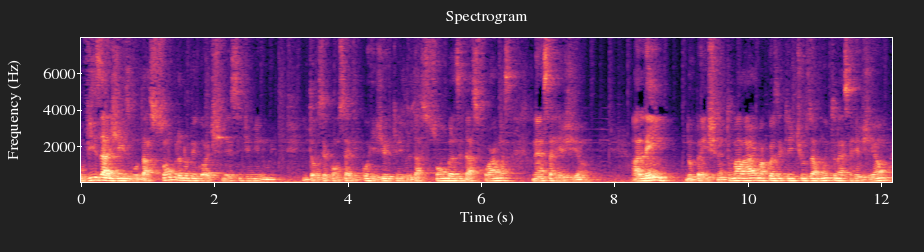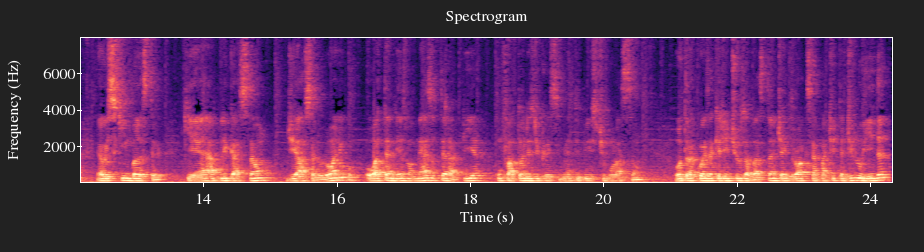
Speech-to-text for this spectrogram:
o visagismo da sombra no bigode chinês se diminui. Então você consegue corrigir o equilíbrio das sombras e das formas nessa região. Além do preenchimento malar, uma coisa que a gente usa muito nessa região é o Skin Buster, que é a aplicação de ácido hialurônico ou até mesmo a mesoterapia com fatores de crescimento e bioestimulação. Outra coisa que a gente usa bastante é a hidroxiapatita diluída,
